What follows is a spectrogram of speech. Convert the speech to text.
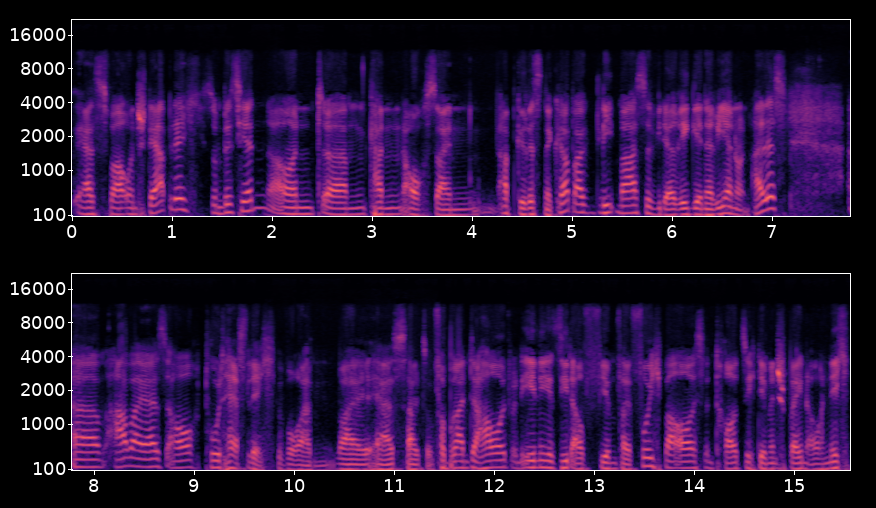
er ist zwar unsterblich so ein bisschen und ähm, kann auch sein abgerissene Körpergliedmaße wieder regenerieren und alles. Ähm, aber er ist auch tothässlich geworden, weil er ist halt so verbrannte Haut und ähnliches, sieht auf jeden Fall furchtbar aus und traut sich dementsprechend auch nicht,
